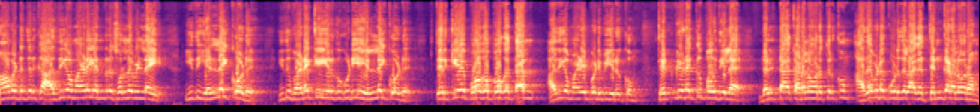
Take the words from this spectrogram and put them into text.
மாவட்டத்திற்கு அதிக மழை என்று சொல்லவில்லை. இது எல்லைக்கோடு. இது வடக்கே இருக்கக்கூடிய எல்லைக்கோடு. தெற்கே போக போகத்தான் அதிக மழைப்பொடிவு இருக்கும். தென்கிழக்கு பகுதியில் டெல்டா கடலோரத்திற்கும் அதை விட கூடுதலாக தென்கடலோரம்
